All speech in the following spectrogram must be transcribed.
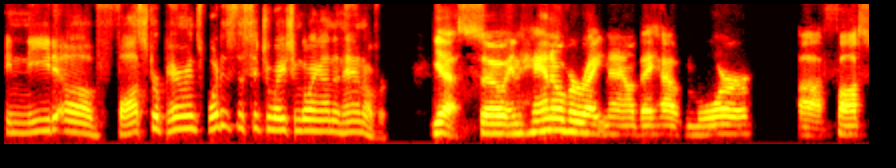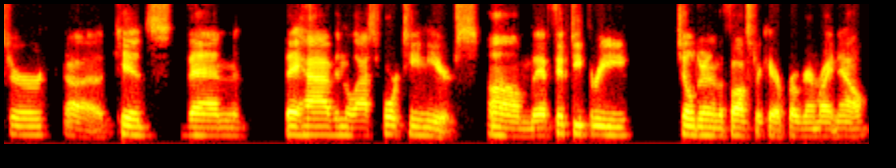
in need of foster parents. What is the situation going on in Hanover? Yes. So in Hanover right now, they have more uh, foster uh, kids than they have in the last 14 years. Um, they have 53 children in the foster care program right now.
